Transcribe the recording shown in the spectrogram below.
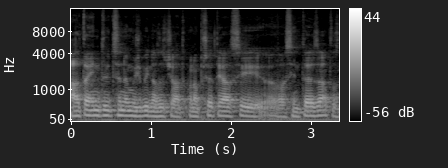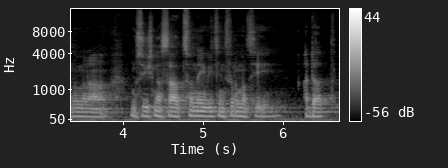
ale ta intuice nemůže být na začátku. Napřed je asi uh, syntéza, to znamená, musíš nasát co nejvíc informací a dat,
